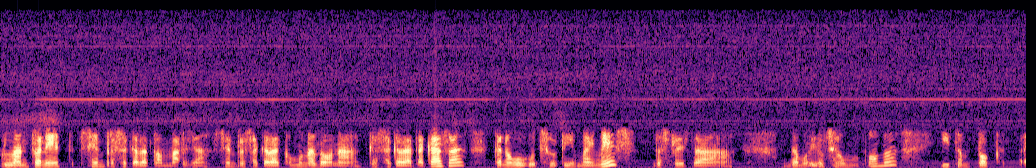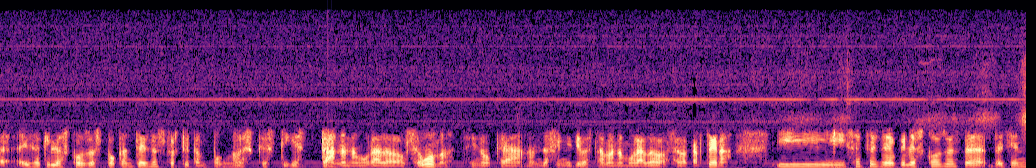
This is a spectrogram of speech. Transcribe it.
l'Antonet sempre s'ha quedat al marge, sempre s'ha quedat com una dona que s'ha quedat a casa, que no ha volgut sortir mai més després de, de morir el seu home i tampoc eh, és aquelles coses poc enteses perquè tampoc no és que estigués tan enamorada del seu home, sinó que en definitiva estava enamorada de la seva cartera. I saps, aquelles coses de, de gent,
